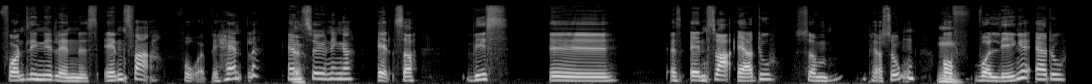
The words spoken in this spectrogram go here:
frontlinjelandenes ansvar for at behandle ansøgninger. Ja. Altså, hvis øh, altså ansvar er du som person, mm. og hvor længe er du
